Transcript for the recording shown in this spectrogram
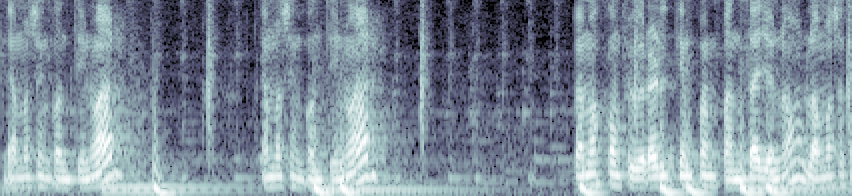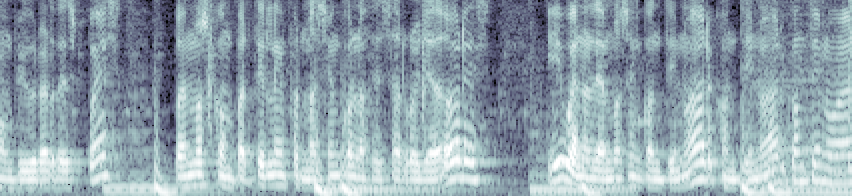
Le damos en continuar damos en continuar. Podemos configurar el tiempo en pantalla, ¿no? Lo vamos a configurar después. Podemos compartir la información con los desarrolladores. Y bueno, le damos en continuar, continuar, continuar.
